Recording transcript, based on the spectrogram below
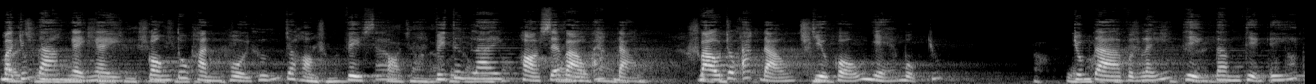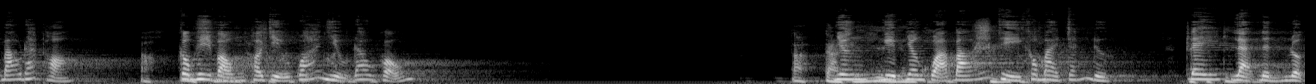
mà chúng ta ngày ngày còn tu hành hồi hướng cho họ. Vì sao? vì tương lai họ sẽ vào ác đạo. vào trong ác đạo chịu khổ nhẹ một chút. Chúng ta vẫn lấy thiện tâm thiện ý báo đáp họ. Không hy vọng họ chịu quá nhiều đau khổ. Nhưng nghiệp nhân quả báo thì không ai tránh được đây là định luật.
